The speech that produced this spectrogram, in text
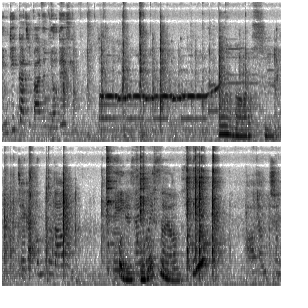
인기까지 많은 여대생. 응, 나 알았어. 제가 꿈꾸던 어, 내일을 이 살고 있어요. 아 남친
